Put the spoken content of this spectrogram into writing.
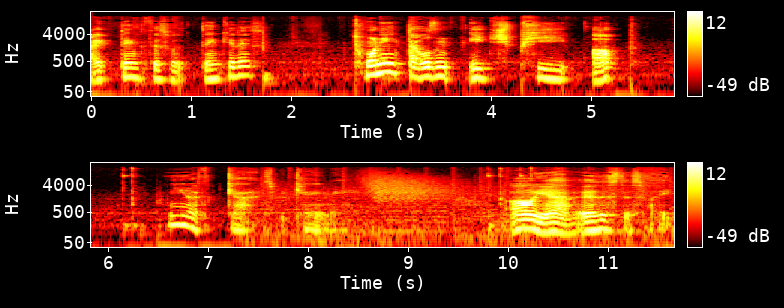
I think this would think it is. 20,000 HP up? You have got to be kidding me. Oh yeah, it is this fight.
